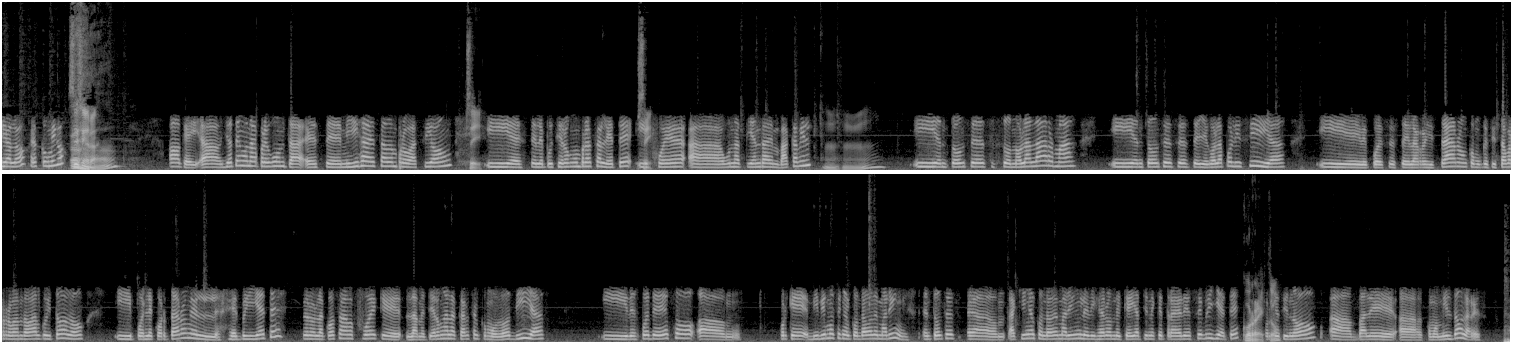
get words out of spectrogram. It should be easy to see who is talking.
Speaker 1: Sí, aló, ¿es conmigo?
Speaker 2: Sí, señora.
Speaker 3: Ajá.
Speaker 1: Ok, ah, yo tengo una pregunta. Este, mi hija ha estado en probación
Speaker 2: Sí.
Speaker 1: y este le pusieron un brazalete y
Speaker 2: Sí.
Speaker 1: fue a una tienda en Vacaville
Speaker 2: Ujú.
Speaker 1: y entonces sonó la alarma y entonces este llegó la policía y pues este la registraron como que si estaba robando algo y todo y pues le cortaron el, el billete pero la cosa fue que la metieron a la cárcel como dos días y después de eso am, porque vivimos en el condado de Marín entonces aquí en el condado de Marín le dijeron de que ella tiene que traer ese billete
Speaker 2: Correcto.
Speaker 1: porque si no ah, vale ah, como mil dólares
